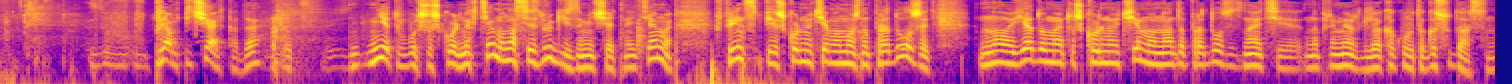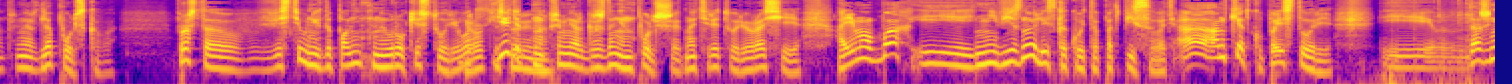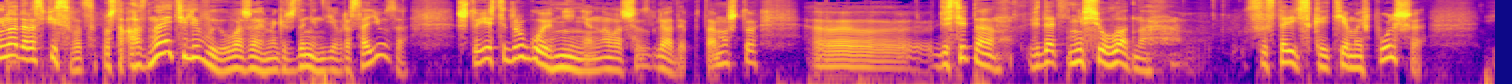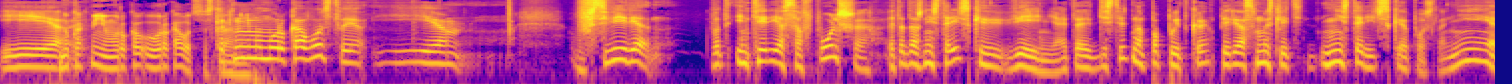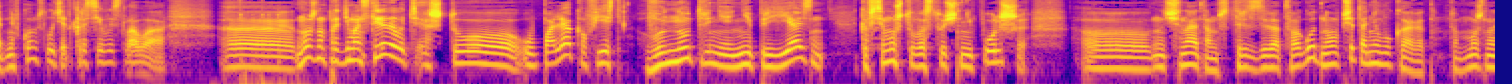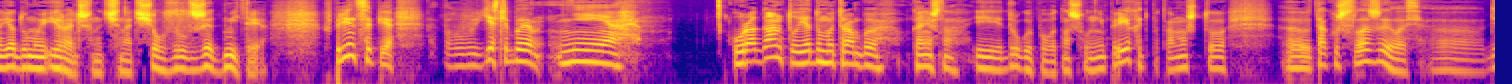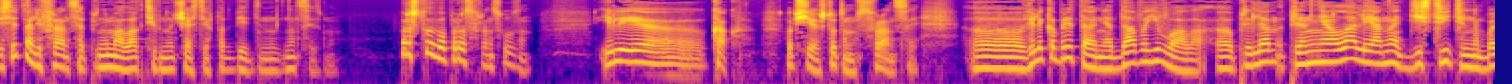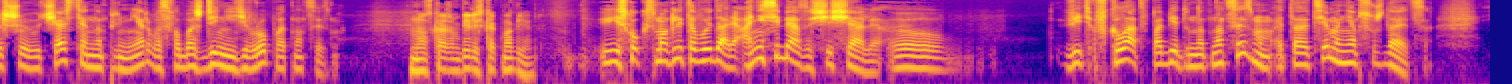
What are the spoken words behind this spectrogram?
Прям печалька, да? Вот нет больше школьных тем, у нас есть другие замечательные темы. В принципе, школьную тему можно продолжить, но я думаю, эту школьную тему надо продолжить, знаете, например, для какого-то государства, например, для польского просто ввести у них дополнительный урок истории. Вот урок едет, истории, да. например, гражданин Польши на территорию России, а ему бах, и не въездной лист какой-то подписывать, а анкетку по истории. И даже не надо расписываться. Просто, а знаете ли вы, уважаемый гражданин Евросоюза, что есть и другое мнение на ваши взгляды? Потому что э, действительно, видать, не все ладно с исторической темой в Польше – и, ну, как минимум, у руководства страны. Как минимум у руководства. И в сфере вот интересов Польши это даже не историческое веяние, это действительно попытка переосмыслить не историческое прошлое. Нет, ни в коем случае, это красивые слова. Э, нужно продемонстрировать, что у поляков есть внутренняя неприязнь ко всему, что восточнее Польши, начиная там с 1939 года, но вообще-то они лукавят. Там можно, я думаю, и раньше начинать, еще с лже Дмитрия. В принципе, если бы не ураган, то, я думаю, Трамп бы, конечно, и другой повод нашел не приехать, потому что э, так уж сложилось. Э, действительно ли Франция принимала активное участие в победе над нацизмом? Простой вопрос французам. Или э, как? Вообще, что там с Францией? Э, Великобритания, да, воевала. Э, приняла ли она действительно большое участие, например, в освобождении Европы от нацизма? Ну, скажем, бились как могли. И сколько смогли, того и дали. Они себя защищали. Э, ведь вклад в победу над нацизмом, эта тема не обсуждается.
